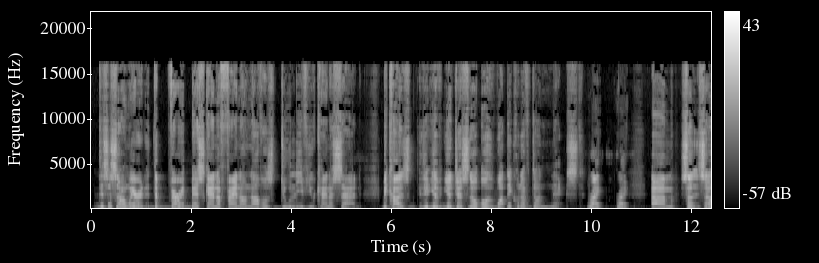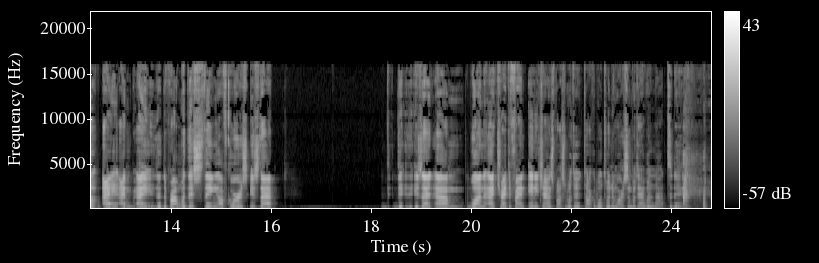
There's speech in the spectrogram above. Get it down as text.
This is so weird. The very best kind of final novels do leave you kind of sad because you you just know oh what they could have done next. Right. Right. Um. So so I I'm I the, the problem with this thing, of course, is that is that um, one I tried to find any chance possible to talk about Toni Morrison, but I will not today.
